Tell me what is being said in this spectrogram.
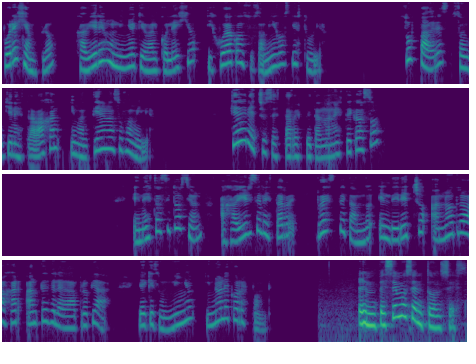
Por ejemplo, Javier es un niño que va al colegio y juega con sus amigos y estudia. Sus padres son quienes trabajan y mantienen a su familia. ¿Qué derecho se está respetando en este caso? En esta situación, a Javier se le está respetando el derecho a no trabajar antes de la edad apropiada, ya que es un niño y no le corresponde. Empecemos entonces.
